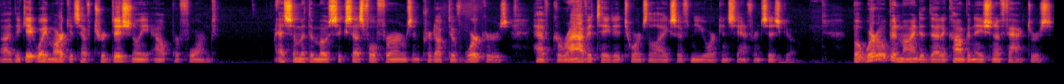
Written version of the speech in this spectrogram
uh, the gateway markets have traditionally outperformed as some of the most successful firms and productive workers have gravitated towards the likes of New York and San Francisco. But we're open minded that a combination of factors,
